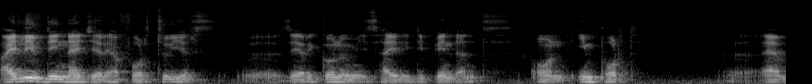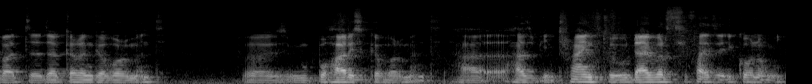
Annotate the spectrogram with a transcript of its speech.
I lived in Nigeria for two years. Uh, their economy is highly dependent on import, uh, uh, but uh, the current government, uh, Buhari's government, ha- has been trying to diversify the economy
